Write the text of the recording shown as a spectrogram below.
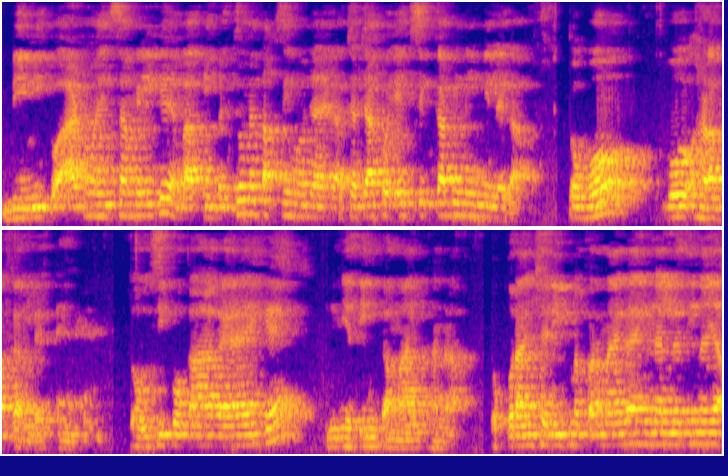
बीवी को आठवां हिस्सा मिल के बाकी बच्चों में तकसीम हो जाएगा, चचा को एक सिक्का भी नहीं मिलेगा। तो वो वो हड़प कर लेते हैं। तो उसी को कहा गया है कि यतीम का माल खाना। तो कुरान शरीफ में इन या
